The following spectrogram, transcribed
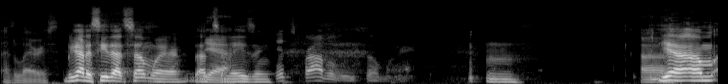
that's hilarious. We got to see that somewhere. That's Yeah. amazing. It's probably somewhere. Mm. Uh, yeah, um,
